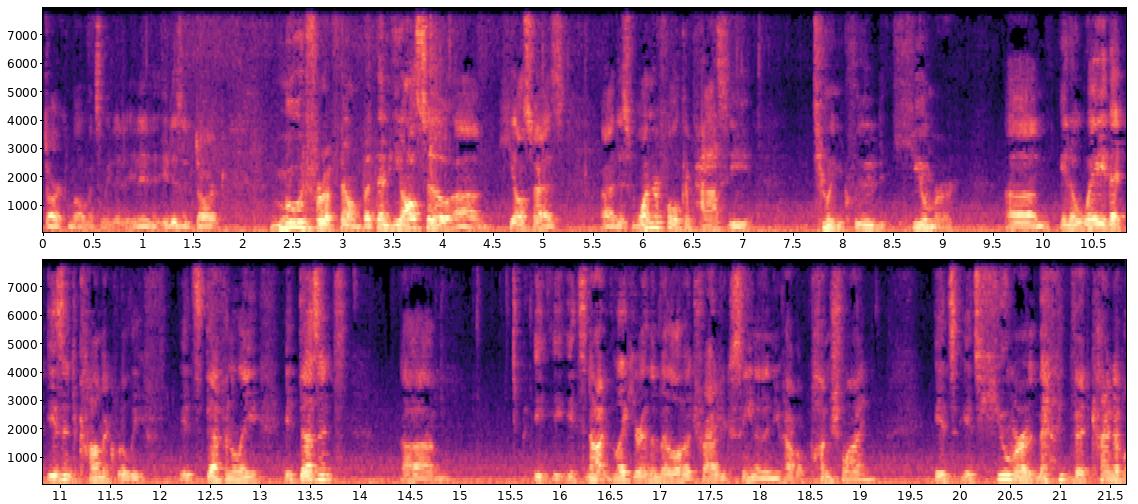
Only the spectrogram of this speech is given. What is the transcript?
dark moments. I mean, it, it, it is a dark mood for a film. But then he also um, he also has uh, this wonderful capacity to include humor um, in a way that isn't comic relief. It's definitely it doesn't. Um, it, it- it's not like you're in the middle of a tragic scene and then you have a punchline. it's it's humor that, that kind of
